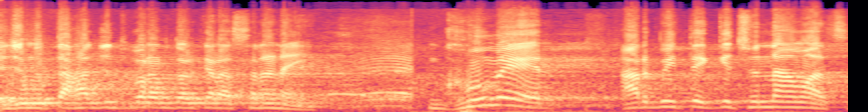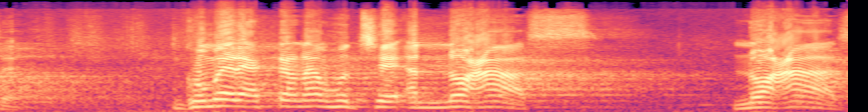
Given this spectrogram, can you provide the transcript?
এজন্য তাহাজ্জুদ পড়ার দরকার আছে না নাই? ঘুমের আরবিতে কিছু নাম আছে। ঘুমের একটা নাম হচ্ছে নআস নআস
